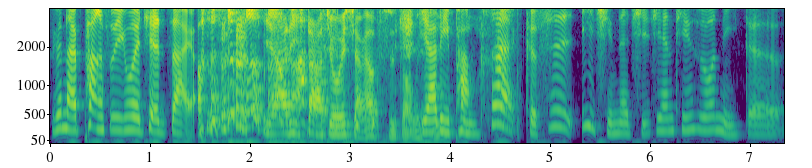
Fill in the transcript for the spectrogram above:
原来胖是因为欠债哦，压力大就会想要吃东西，压力胖。那可是疫情的期间，听说你的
